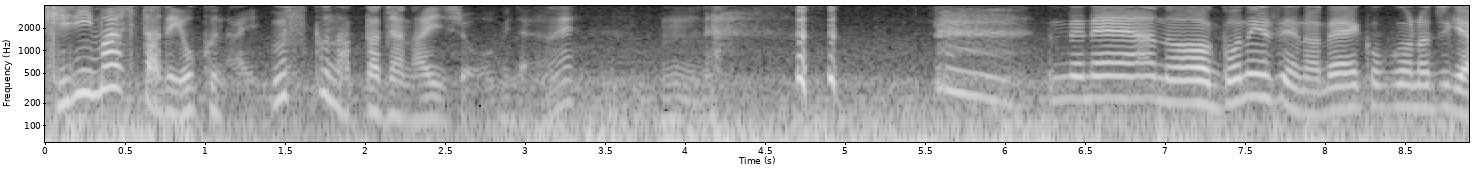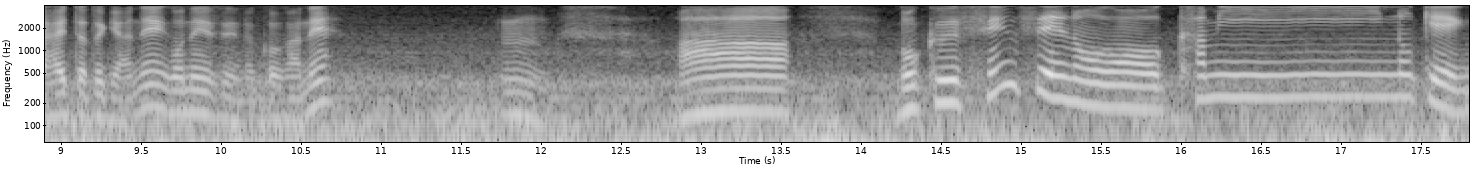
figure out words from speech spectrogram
切りましたでよくない？薄くなったじゃないでしょ？みたいなね。うん。でね、あの、5年生のね、国語の授業入った時はね、5年生の子がね、うん。僕、先生の髪の毛、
